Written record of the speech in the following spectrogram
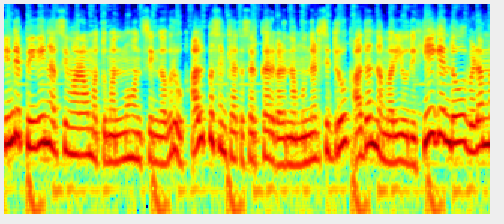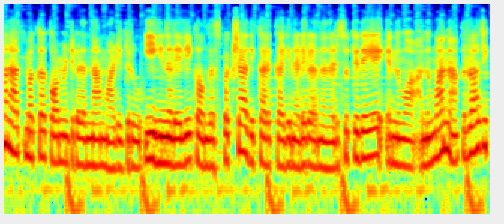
ಹಿಂದೆ ಪಿವಿ ನರಸಿಂಹರಾವ್ ಮತ್ತು ಮನಮೋಹನ್ ಸಿಂಗ್ ಅವರು ಅಲ್ಪಸಂಖ್ಯಾತ ಸರ್ಕಾರಗಳನ್ನ ಮುನ್ನಡೆಸಿದ್ರು. ಅದನ್ನ ಮರೆಯುವುದು ಹೀಗೆಂದು ವಿಡಂಬನಾತ್ಮಕ ಕಾಮೆಂಟ್ ಗಳನ್ನ ಮಾಡಿದ್ರು. ಈ ಹಿನ್ನೆಲೆಯಲ್ಲಿ ಕಾಂಗ್ರೆಸ್ ಪಕ್ಷ ಅಧಿಕಾರಕ್ಕಾಗಿ ನಡೆಗಳನ್ನ ನಡೆಸುತ್ತಿದೆಯೇ ಎನ್ನುವ ಅನುಮಾನ ರಾಜಕೀಯ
